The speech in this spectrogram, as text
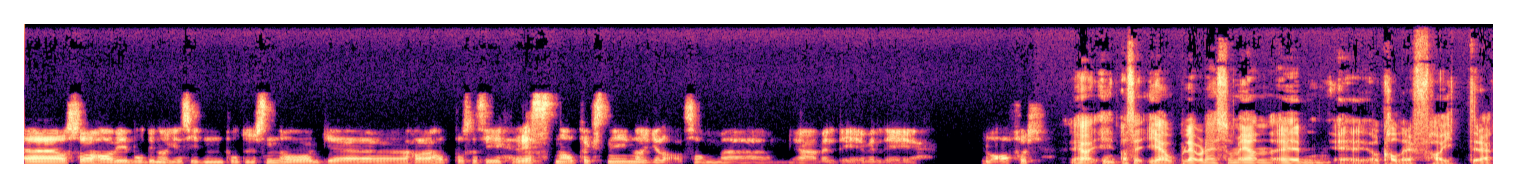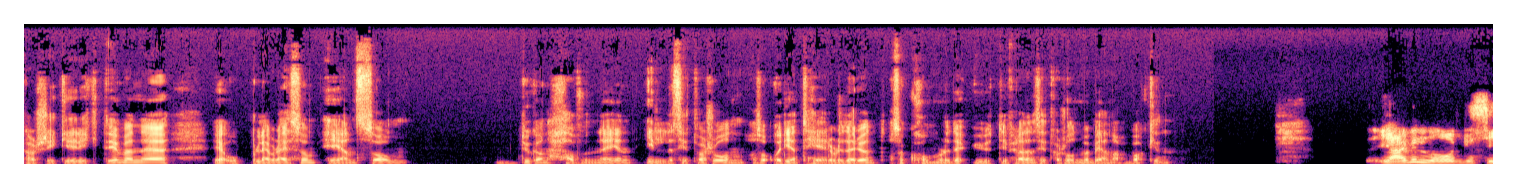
Eh, og så har vi bodd i Norge siden 2000 og eh, har hatt si, resten av oppveksten i Norge, da, som eh, jeg er veldig, veldig glad for. Ja, altså jeg opplever deg som en Å kalle deg fighter er kanskje ikke riktig, men jeg opplever deg som en som du kan havne i en ille situasjon, og så orienterer du deg rundt, og så kommer du deg ut ifra den situasjonen med bena på bakken. Jeg vil òg si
